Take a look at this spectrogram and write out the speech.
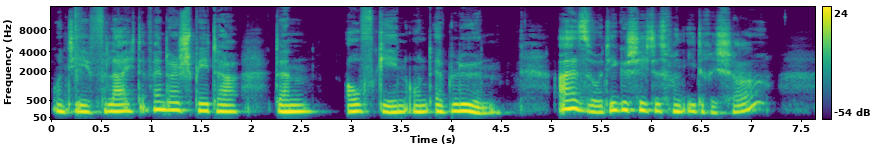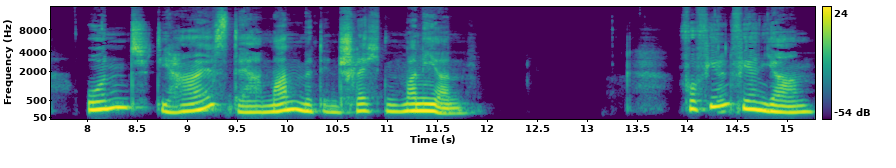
und die vielleicht eventuell später dann aufgehen und erblühen. Also, die Geschichte ist von Idrisha und die heißt Der Mann mit den schlechten Manieren. Vor vielen, vielen Jahren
